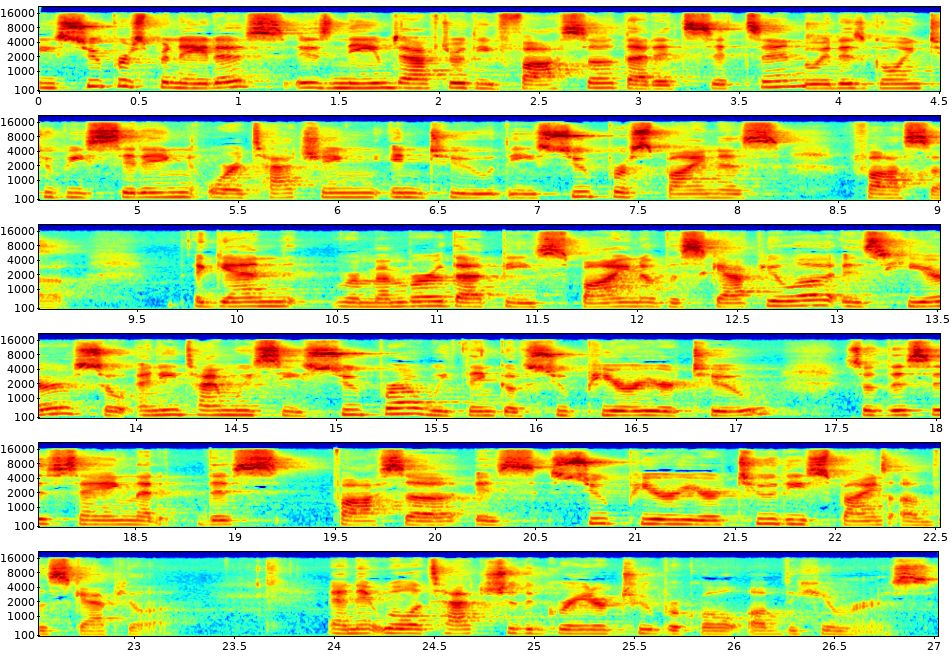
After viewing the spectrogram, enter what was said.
The supraspinatus is named after the fossa that it sits in. So it is going to be sitting or attaching into the supraspinous fossa. Again, remember that the spine of the scapula is here. So anytime we see supra, we think of superior to. So this is saying that this fossa is superior to the spine of the scapula. And it will attach to the greater tubercle of the humerus.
